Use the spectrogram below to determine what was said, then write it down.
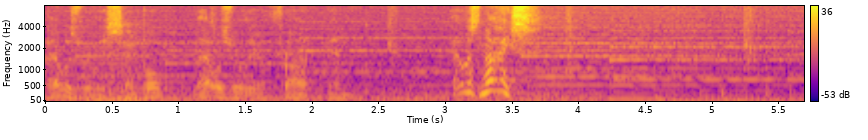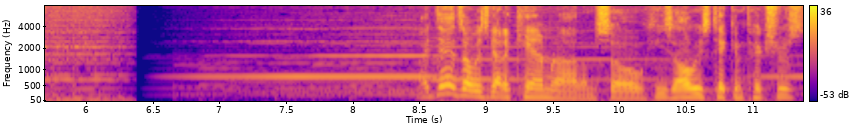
that was really simple. That was really upfront. And that was nice. My dad's always got a camera on him, so he's always taking pictures.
